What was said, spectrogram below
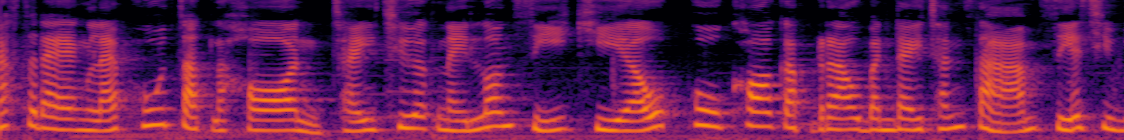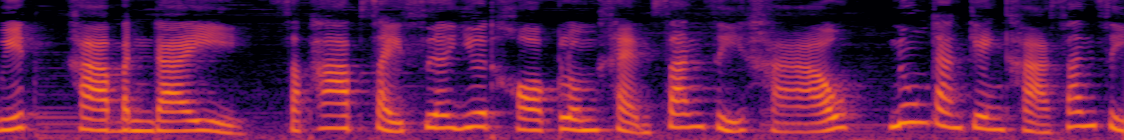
นักแสดงและผู้จัดละคร ใช้เชือกไนล่อนสีเขียว ผูกคอกับราวบันไดชั้น 3 เสียชีวิต คาบันได สภาพใส่เสื้อยืดคอกลมแขนสั้นสีขาว นุ่งกางเกงขาสั้นสี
